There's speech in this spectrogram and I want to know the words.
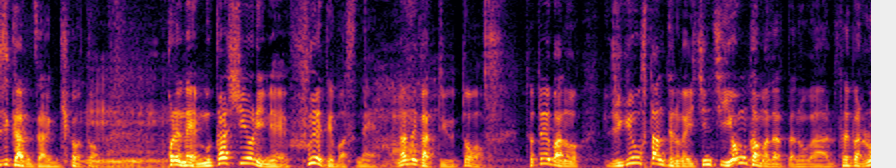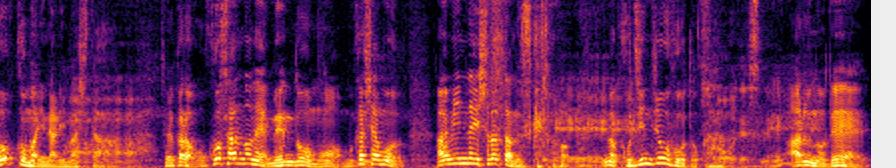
時間残業と、これね、昔よりね、増えてますね。なぜかっていうと、例えばあの授業負担っていうのが1日4コマだったのが例えば6コマになりました。それからお子さんの、ね、面倒も昔はもうあみんな一緒だったんですけど、今個人情報とかあるので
